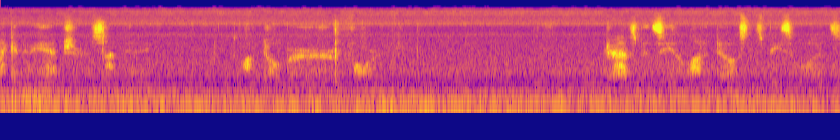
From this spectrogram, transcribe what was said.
back in New Hampshire Sunday, October 4th. Trav's been seeing a lot of does in this piece of woods.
